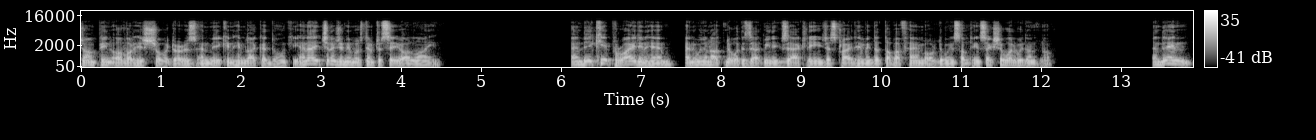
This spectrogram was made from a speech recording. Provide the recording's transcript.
jumping over his shoulders and making him like a donkey. And I challenge any Muslim to say you are lying. And they keep riding him, and we do not know what does that mean exactly. just ride him in the top of him or doing something sexual, we don't know. And then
